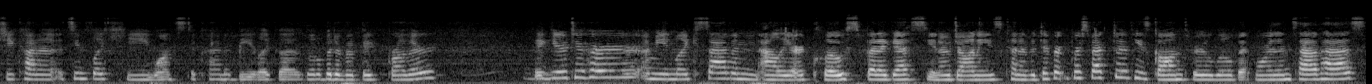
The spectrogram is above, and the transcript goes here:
she kind of. It seems like he wants to kind of be like a little bit of a big brother figure to her. I mean, like Sav and Allie are close, but I guess you know Johnny's kind of a different perspective. He's gone through a little bit more than Sav has,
